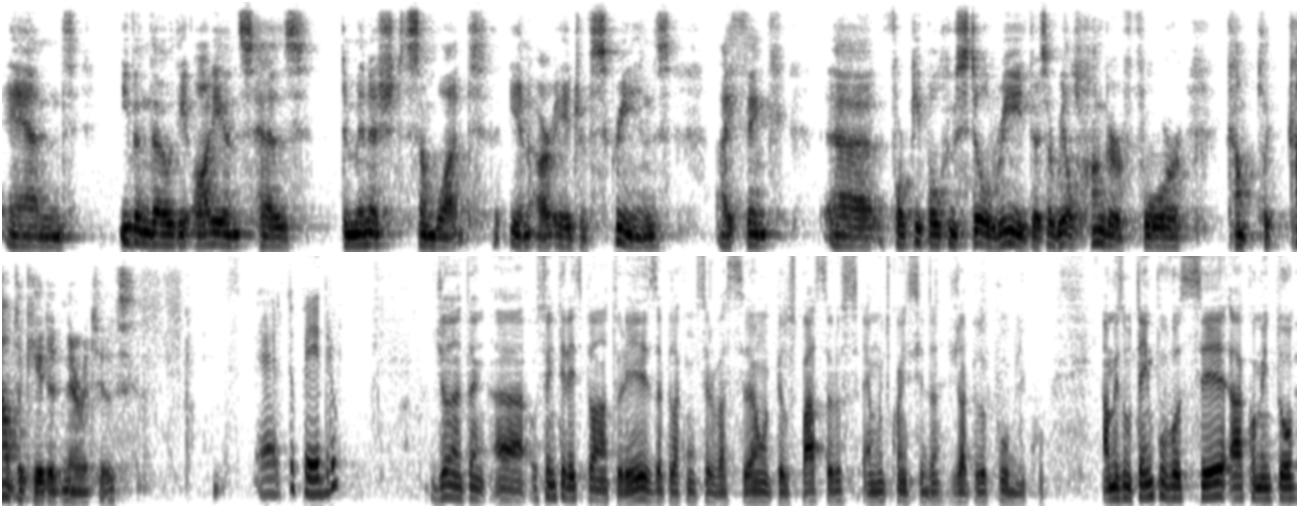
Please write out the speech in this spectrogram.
And even though the audience has diminished somewhat in our age of screens, I think uh, for people who still read, there's a real hunger for compl- complicated narratives. Certo, Pedro. Jonathan, uh, o seu interesse pela natureza, pela conservação e pelos pássaros é muito conhecido já pelo público. Ao mesmo tempo, você uh, comentou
